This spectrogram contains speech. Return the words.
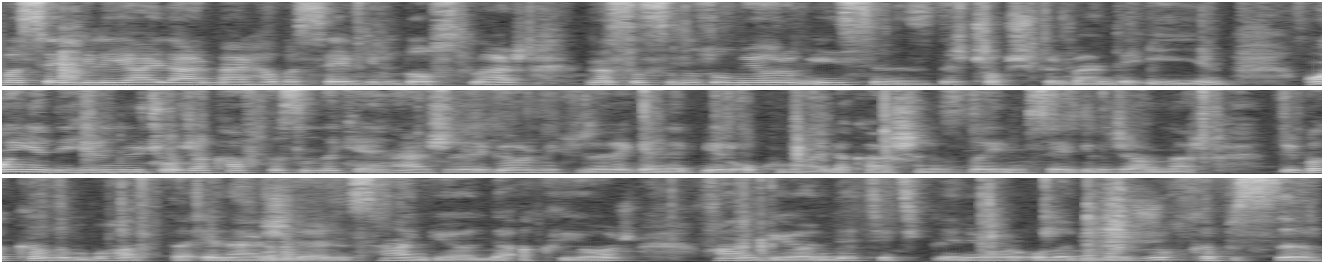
Merhaba sevgili yaylar, merhaba sevgili dostlar. Nasılsınız? Umuyorum iyisinizdir. Çok şükür ben de iyiyim. 17-23 Ocak haftasındaki enerjileri görmek üzere gene bir okumayla karşınızdayım sevgili canlar. Bir bakalım bu hafta enerjileriniz hangi yönde akıyor, hangi yönde tetikleniyor olabilir. Ruh kapısı,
